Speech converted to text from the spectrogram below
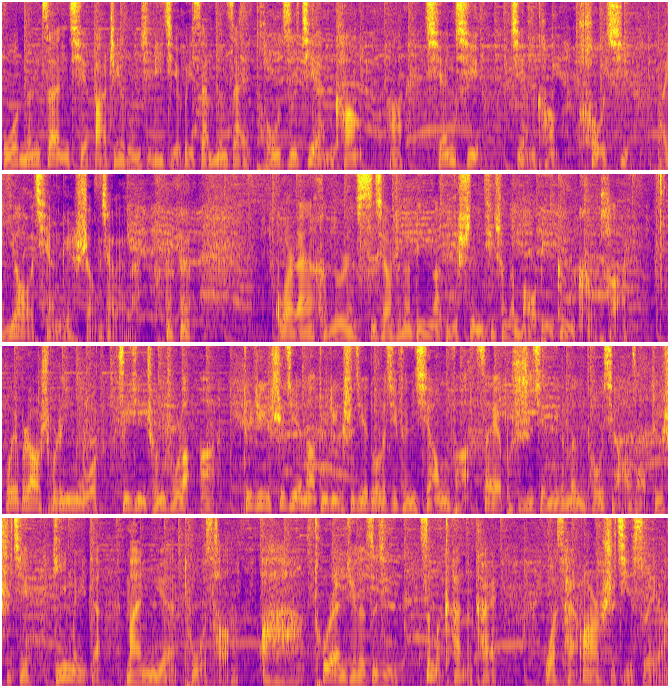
我们暂且把这个东西理解为咱们在投资健康啊，前期健康，后期把药钱给省下来了。果然，很多人思想上的病啊，比身体上的毛病更可怕。我也不知道是不是因为我最近成熟了啊，对这个世界呢，对这个世界多了几分想法，再也不是之前那个愣头小子，对世界一味的埋怨吐槽啊。突然觉得自己这么看得开，我才二十几岁啊，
